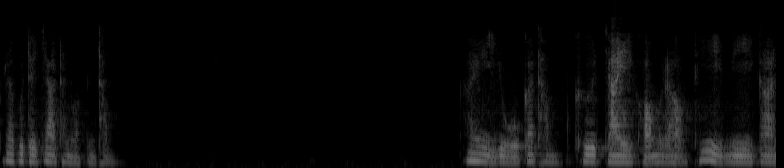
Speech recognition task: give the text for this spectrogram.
พระพุทธเจ้าท่านว่าเป็นธรรม ให้อยู่กระทำคือใจของเราที่มีการ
